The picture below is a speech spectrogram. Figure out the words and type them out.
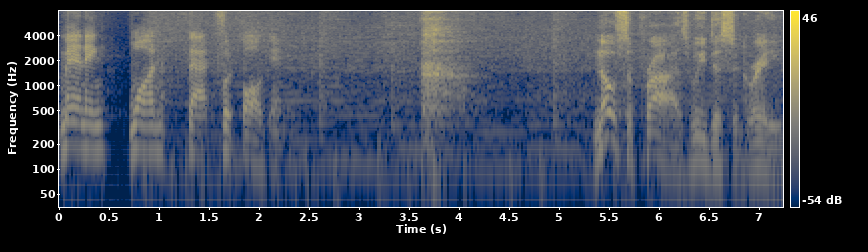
Manning won that football game. No surprise, we disagree.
